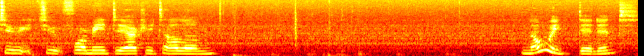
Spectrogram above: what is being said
to to for me to actually tell him. No, he didn't.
